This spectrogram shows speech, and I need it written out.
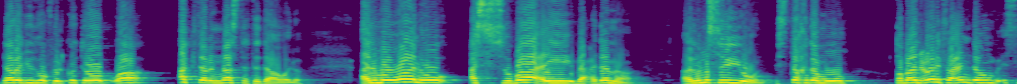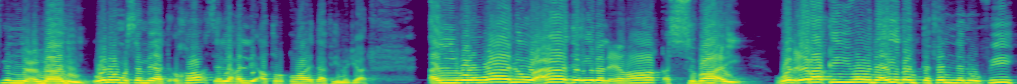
درجته في الكتب وأكثر الناس تتداوله. الموال السباعي بعدما المصريون استخدموه طبعا عرف عندهم باسم النعماني وله مسميات أخرى لعلي أطرقها إذا في مجال. الموال عاد إلى العراق السباعي والعراقيون أيضا تفننوا فيه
